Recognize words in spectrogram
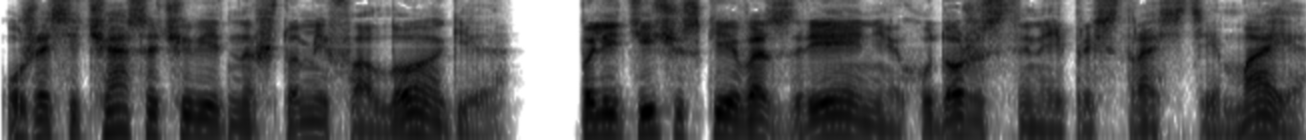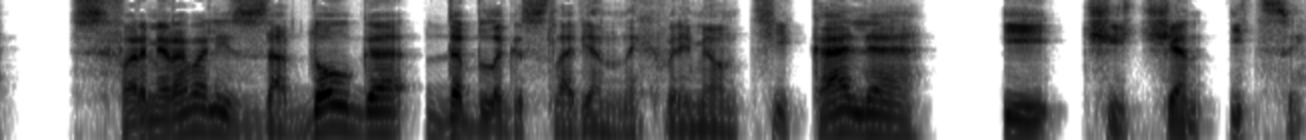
Уже сейчас очевидно, что мифология, политические воззрения, художественные пристрастия майя сформировались задолго до благословенных времен Тикаля и Чичен-Ицы.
